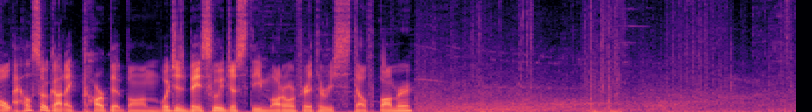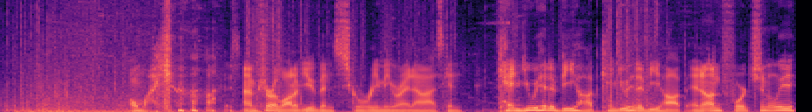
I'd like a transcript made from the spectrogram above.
Oh, I also got a carpet bomb, which is basically just the Modern Warfare 3 stealth bomber. Oh my god. I'm sure a lot of you have been screaming right now asking, can you hit a B-hop? Can you hit a B-hop? And unfortunately,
